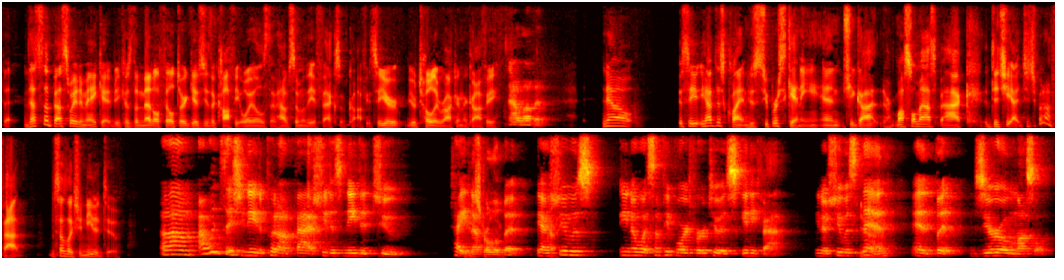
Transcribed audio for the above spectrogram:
That- That's the best way to make it because the metal filter gives you the coffee oils that have some of the effects of coffee. So you're you're totally rocking the coffee. I love it. Now, so you have this client who's super skinny and she got her muscle mass back. Did she did she put on fat? It sounds like she needed to. Um, I wouldn't say she needed to put on fat. She just needed to tighten up strong. a little bit. Yeah, she was, you know, what some people refer to as skinny fat. You know, she was Yeah. thin and but zero muscle.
